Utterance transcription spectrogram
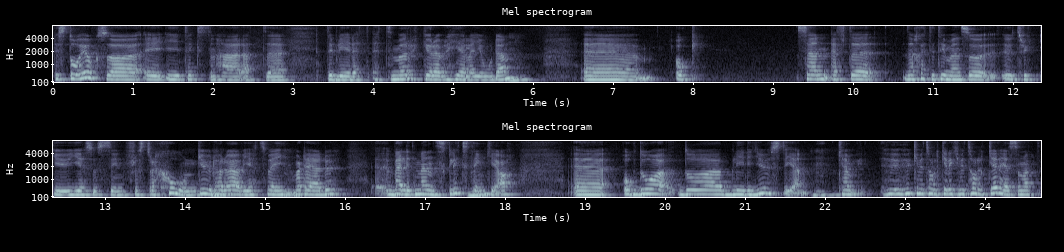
Det står ju också i, texten här att det blir ett, ett mörker över hela jorden. Eh, och sen efter den sjätte timmen så uttrycker ju Jesus sin frustration. Gud, har du övergett mig? Vart är du? Eh, väldigt mänskligt, tänker jag. Eh, och då, då blir det ljust igen. Kan, hur, hur kan vi tolka det? Kan vi tolka det som att,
